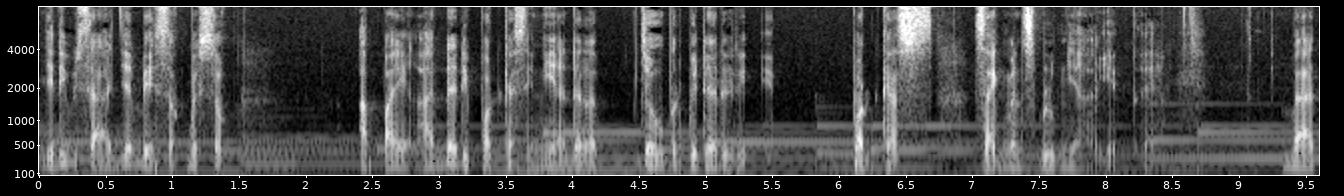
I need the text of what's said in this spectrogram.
Jadi bisa aja besok besok apa yang ada di podcast ini adalah jauh berbeda dari podcast segmen sebelumnya gitu ya. But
